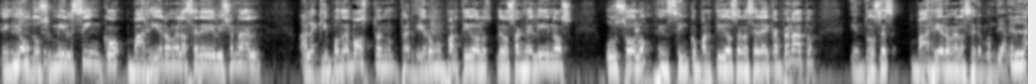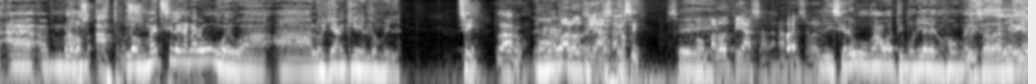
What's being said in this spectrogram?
en el 2005 barrieron en la serie divisional al equipo de Boston, perdieron un partido de los, de los angelinos, un solo en cinco partidos en la serie de campeonato, y entonces barrieron en la serie mundial. El- a, a- los Astros. Los Mets sí le ganaron un juego a, a los Yankees en el 2000. Sí, claro. Con un palo de piazza, ¿no? Sí. Sí. Con un palo de piazza ganaron ese juego. Le hicieron un agua timonial en Hong Ahí se da el lío.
